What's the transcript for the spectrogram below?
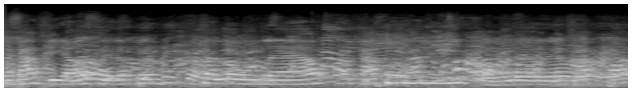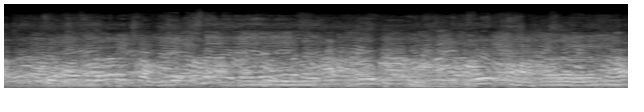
นะครับ เดี๋ยวศิลปินจะลงแล้วนะครับทุกท่านรีบออกเลยนะครับเพราะจะเอาศิลปินของเรียนสองนทีนะครับให้ท่านรีบออกเลยนะครับ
